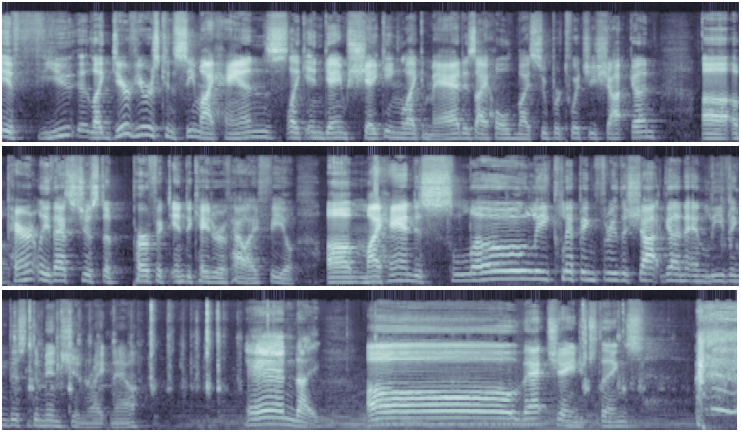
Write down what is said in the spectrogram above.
if you like, dear viewers can see my hands like in game shaking like mad as I hold my super twitchy shotgun. Uh, apparently, that's just a perfect indicator of how I feel. Um, my hand is slowly clipping through the shotgun and leaving this dimension right now. and night. Oh, that changed things.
